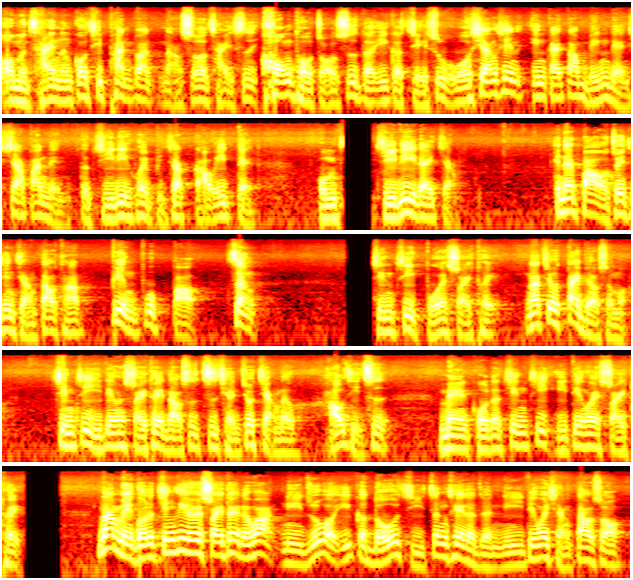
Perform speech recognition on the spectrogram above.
我们才能够去判断哪时候才是空头走势的一个结束。我相信应该到明年下半年的几率会比较高一点。我们举例来讲，因为鲍尔最近讲到，他并不保证经济不会衰退，那就代表什么？经济一定会衰退。老师之前就讲了好几次，美国的经济一定会衰退。那美国的经济会衰退的话，你如果一个逻辑正确的人，你一定会想到说。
